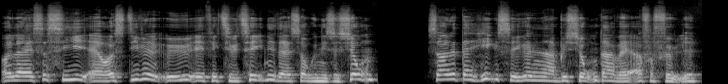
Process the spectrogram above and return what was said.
og lad os så sige, at også de vil øge effektiviteten i deres organisation, så er det da helt sikkert en ambition, der er værd at forfølge,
